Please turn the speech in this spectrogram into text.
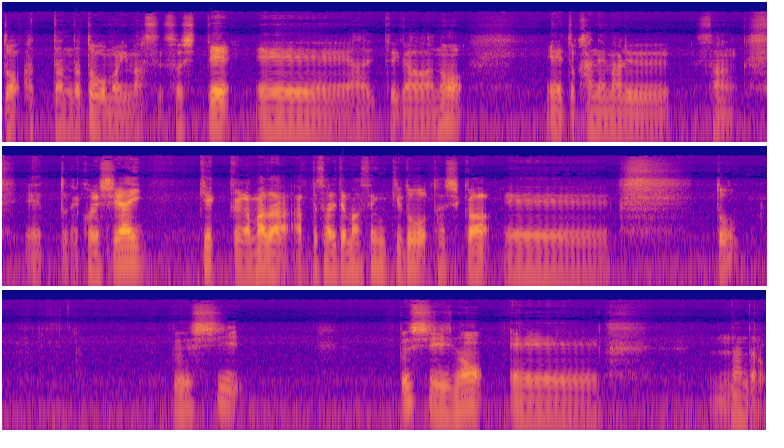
とあったんだと思います。そして、えー、相手側の、えっ、ー、と、金丸さん。えっとね、これ試合結果がまだアップされてませんけど、確か、えー、と、武士、武士の、えー、なんだろ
